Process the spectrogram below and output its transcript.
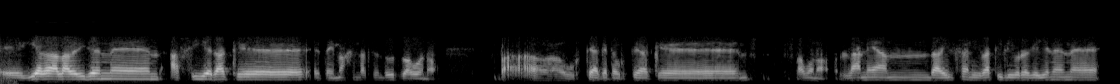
egia da alabediren hasierak eh, eta imaginatzen dut, ba, bueno, ba, urteak eta urteak eh, ba, bueno, lanean da hiltzen irrati libre gehienen eh,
